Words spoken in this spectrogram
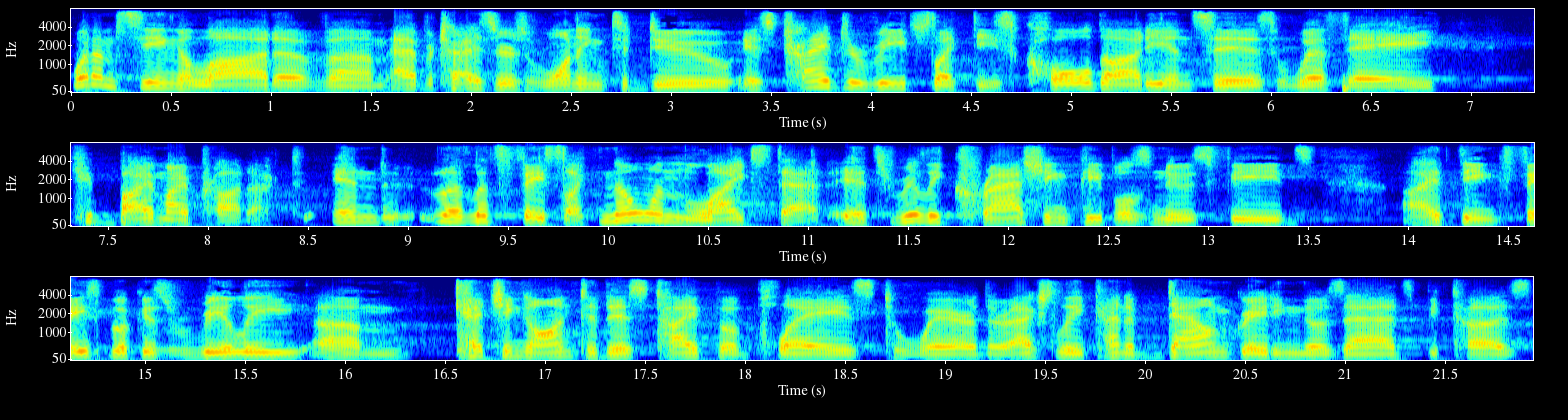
what I'm seeing a lot of um, advertisers wanting to do is try to reach like these cold audiences with a buy my product. And let, us face like no one likes that. It's really crashing people's news feeds. I think Facebook is really um, catching on to this type of plays to where they're actually kind of downgrading those ads because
